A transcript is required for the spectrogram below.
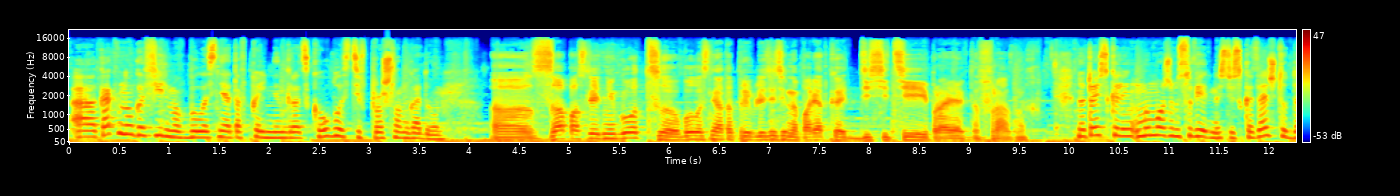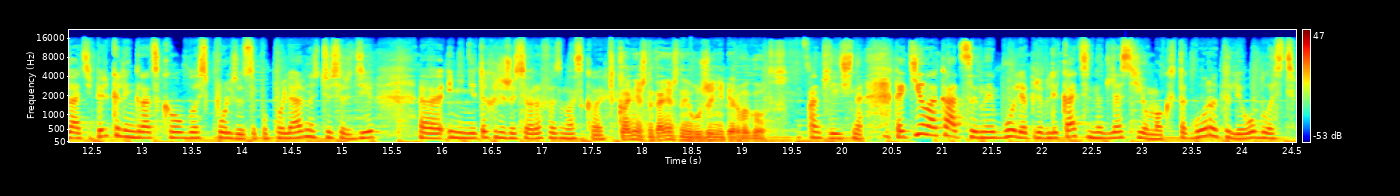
А как много фильмов было снято в Калининградской области в прошлом году? А, за последний год было снято приблизительно порядка 10 проектов разных. Ну, то есть мы можем с уверенностью сказать, что да, теперь Калининградская область пользуется популярностью среди э, именитых режиссеров из Москвы. Конечно, конечно, и уже не первый год. Отлично. Какие локации наиболее привлекательны для съемок? Это город или область?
